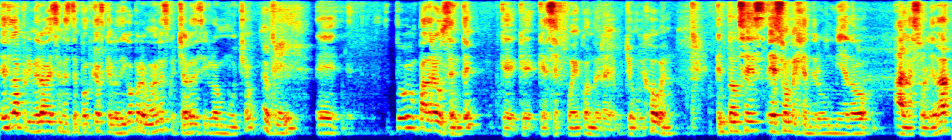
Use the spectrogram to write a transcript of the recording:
es la primera vez en este podcast que lo digo, pero me van a escuchar decirlo mucho. Ok. Eh, tuve un padre ausente que, que, que se fue cuando era yo muy joven. Entonces, eso me generó un miedo a la soledad,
